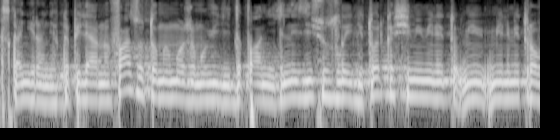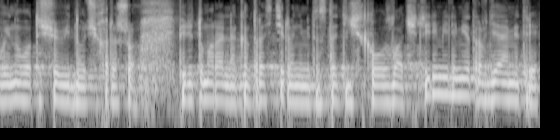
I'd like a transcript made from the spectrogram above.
сканирование в капиллярную фазу, то мы можем увидеть дополнительные здесь узлы, не только 7-миллиметровые, но вот еще видно очень хорошо перитуморальное контрастирование метастатического узла 4 мм в диаметре.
